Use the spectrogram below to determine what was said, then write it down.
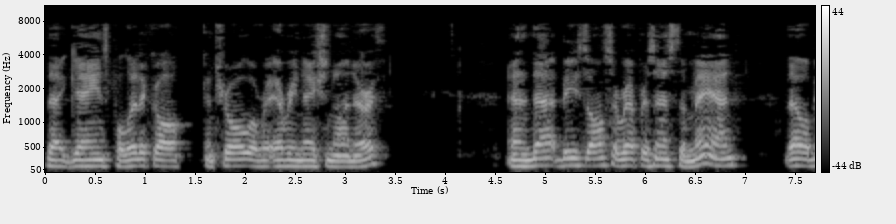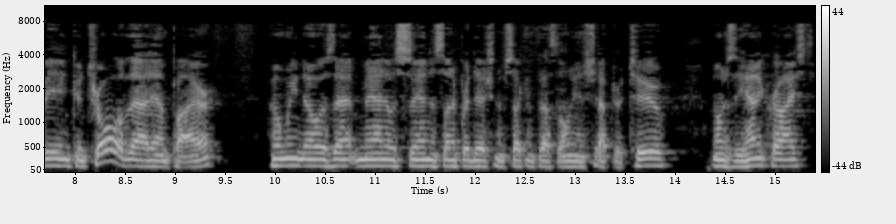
that gains political control over every nation on earth. And that beast also represents the man that will be in control of that empire, whom we know as that man of sin and son of perdition of 2 Thessalonians chapter 2, known as the Antichrist.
